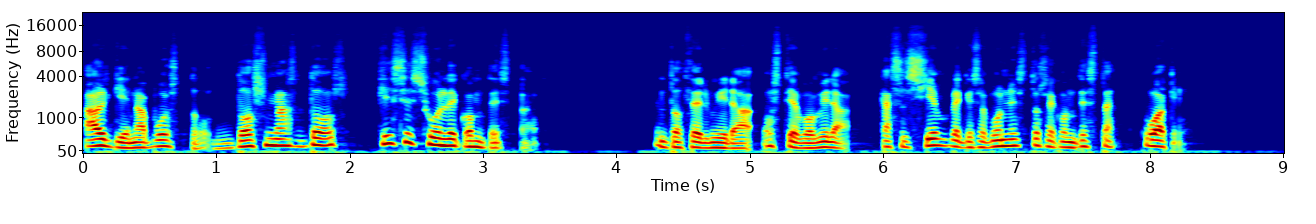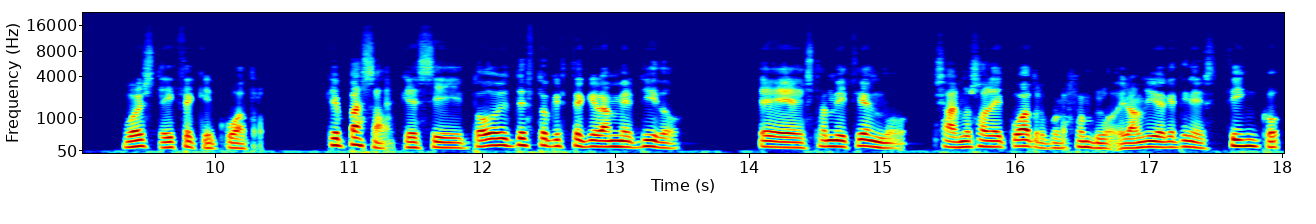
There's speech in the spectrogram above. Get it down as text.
alguien ha puesto 2 más 2, ¿qué se suele contestar? Entonces, mira, hostia, pues mira, casi siempre que se pone esto se contesta 4. Pues te dice que 4. ¿Qué pasa? Que si todo el texto que este que le han metido eh, están diciendo, o sea, no sale 4, por ejemplo, y la única que tiene es 5,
